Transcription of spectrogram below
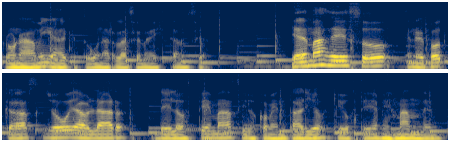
con una amiga que tuvo una relación a distancia. Y además de eso, en el podcast yo voy a hablar de los temas y los comentarios que ustedes me manden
